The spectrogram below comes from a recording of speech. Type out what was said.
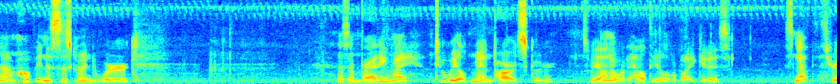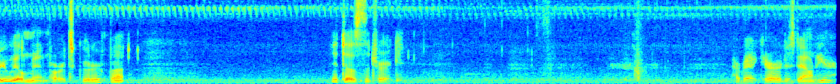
Now I'm hoping this is going to work as I'm riding my two-wheeled man-powered scooter, so we all know what a healthy little bike it is. It's not the three-wheeled man-powered scooter, but it does the trick. Our backyard is down here.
